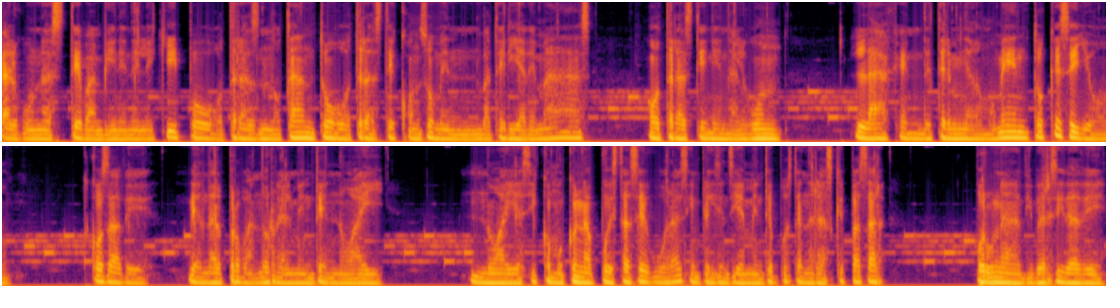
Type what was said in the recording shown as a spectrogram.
algunas te van bien en el equipo, otras no tanto, otras te consumen batería de más, otras tienen algún lag en determinado momento, qué sé yo, cosa de, de andar probando realmente no hay no hay así como que una apuesta segura, simple y sencillamente pues tendrás que pasar por una diversidad de,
